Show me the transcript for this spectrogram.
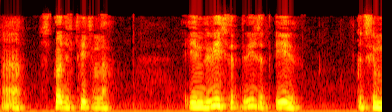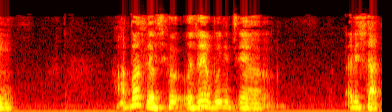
э, что действительно им движет, движет и почему. А после уже будете э, решать.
